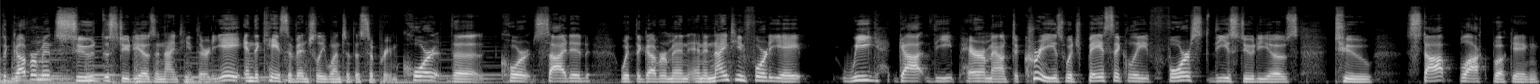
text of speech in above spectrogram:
The government sued the studios in 1938, and the case eventually went to the Supreme Court. The court sided with the government, and in 1948, we got the Paramount decrees, which basically forced these studios to stop block booking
